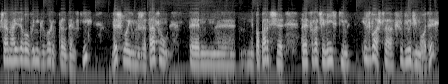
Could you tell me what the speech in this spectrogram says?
przeanalizował wynik wyborów prezydenckich, wyszło im, że tracą poparcie w elektoracie miejskim zwłaszcza wśród ludzi młodych.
